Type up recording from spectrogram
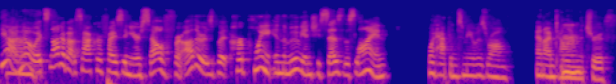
Yeah, no, Um, it's not about sacrificing yourself for others, but her point in the movie, and she says this line what happened to me was wrong, and I'm telling Mm. the truth.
